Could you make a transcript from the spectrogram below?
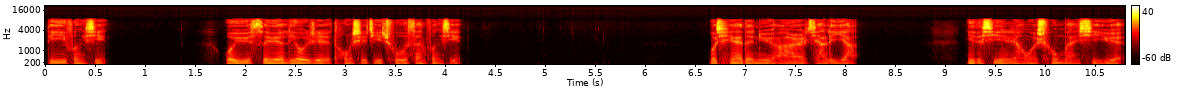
第一封信。我于四月六日同时寄出三封信。我亲爱的女儿加利亚，你的信让我充满喜悦。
